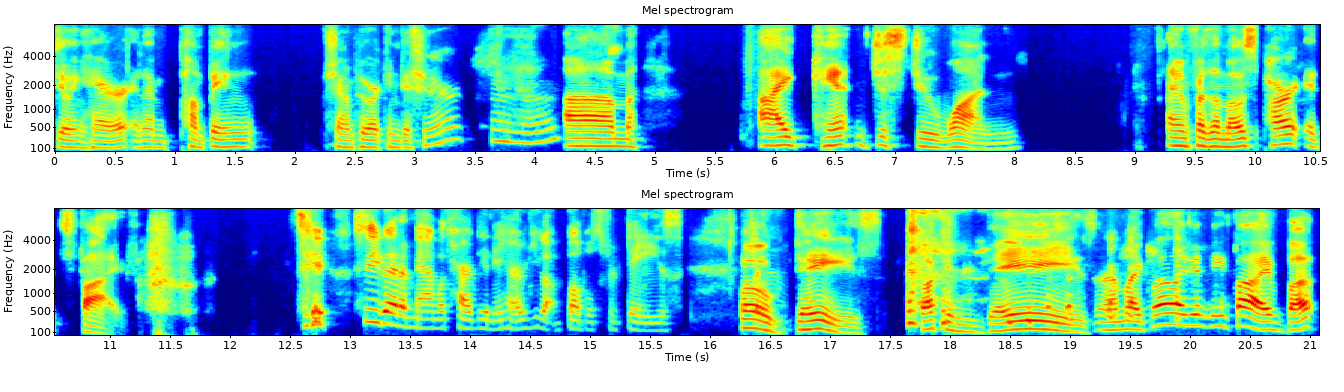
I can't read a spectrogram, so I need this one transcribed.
doing hair and I'm pumping shampoo or conditioner. Mm-hmm. Um, I can't just do one. And for the most part, it's five. so, so you got a man with hardly any hair. You got bubbles for days. Oh, days. Fucking days. And I'm like, well, I didn't need five, but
